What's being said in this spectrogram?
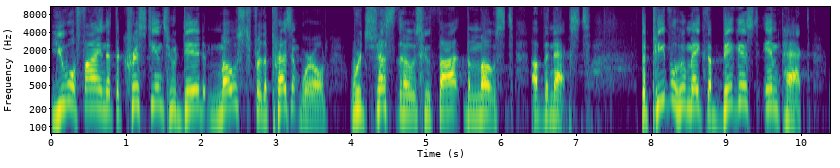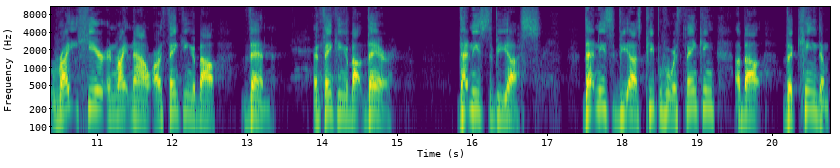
you will find that the Christians who did most for the present world were just those who thought the most of the next. The people who make the biggest impact right here and right now are thinking about then and thinking about there. That needs to be us. That needs to be us, people who are thinking about the kingdom.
